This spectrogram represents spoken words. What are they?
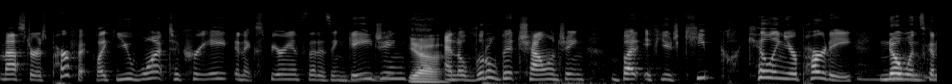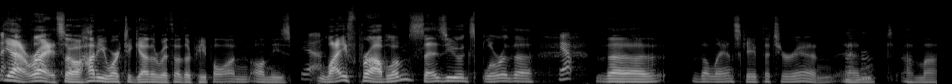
Master is perfect. Like, you want to create an experience that is engaging Yeah, and a little bit challenging, but if you keep k- killing your party, no one's going to yeah, right. So how do you work together with other people on on these Yeah. life problems as you explore the Yep. the the landscape that you're in? Mhm. And um, uh,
